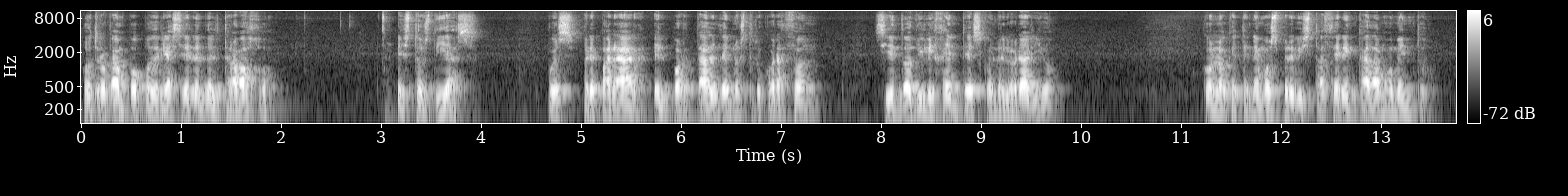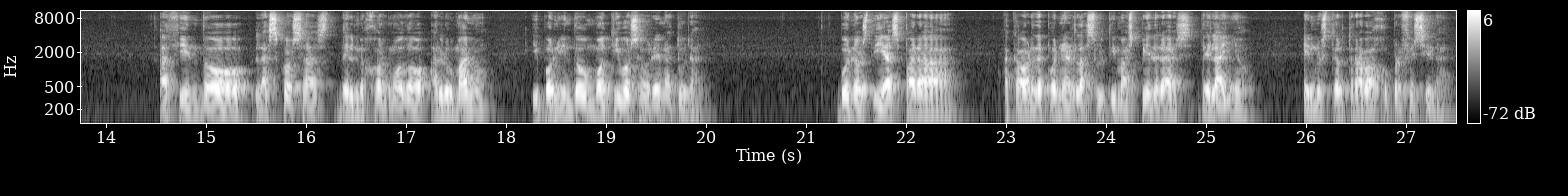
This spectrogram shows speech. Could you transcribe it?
Otro campo podría ser el del trabajo. Estos días, pues preparar el portal de nuestro corazón, siendo diligentes con el horario, con lo que tenemos previsto hacer en cada momento, haciendo las cosas del mejor modo al humano y poniendo un motivo sobrenatural. buenos días para acabar de poner las últimas piedras del año en nuestro trabajo profesional.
